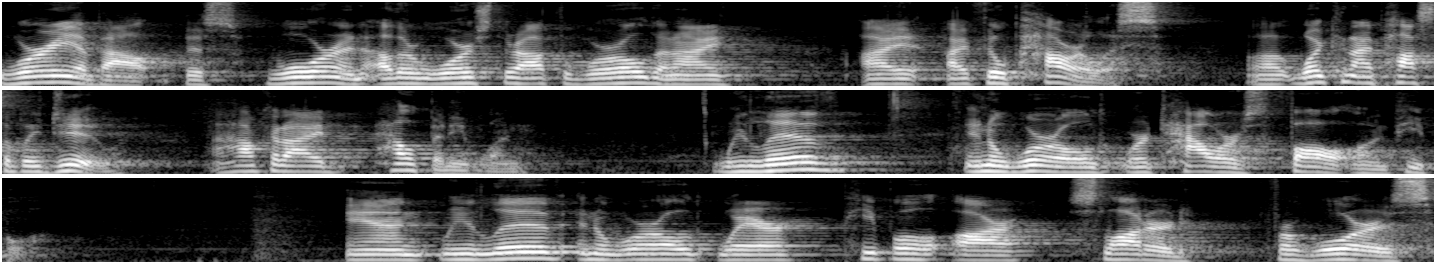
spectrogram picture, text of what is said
worry about this war and other wars throughout the world, and I, I, I feel powerless. Uh, what can I possibly do? How could I help anyone? We live in a world where towers fall on people. And we live in a world where people are slaughtered for wars,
